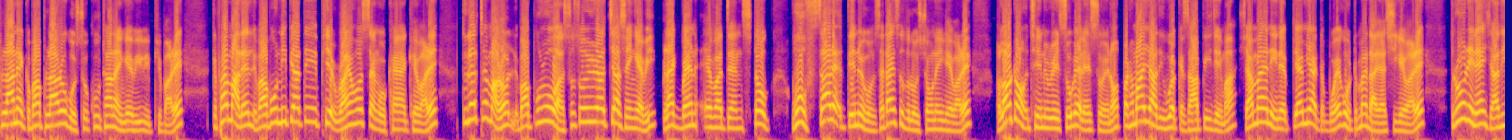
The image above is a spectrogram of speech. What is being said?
ဖလားနဲ့ကမ္ဘာဖလားတို့ကိုဆုခူးထားနိုင်ခဲ့ပြီးဖြစ်ပါတယ်။တစ်ဖက်မှာလည်းလီဗာပူးနီးပြတဲ့အဖြစ် Ryan Hodgson ကိုခန့်အပ်ခဲ့ပါတယ်။သူလက်ထက်မှာတော့လီဗာပူးတို့ဟာဆိုးဆိုးရွားရွားကျဆင်းခဲ့ပြီး Blackburn, Everton, Stoke, Wolves စတဲ့အသင်းတွေကိုဇက်တိုက်ဆိုသလိုရှုံးနေခဲ့ပါတယ်။ ဘလောက်တောင်အခြေအနေတွေဆိုးခဲ့လဲဆိုရင်တော့ပထမရာသီဝက်ကစားပြီးချိန်မှာရမန်အနေနဲ့ပြင်းပြတပွဲကိုတမတ်တာရရှိခဲ့ပါတယ်။သူတို့အနေနဲ့ရာသီ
